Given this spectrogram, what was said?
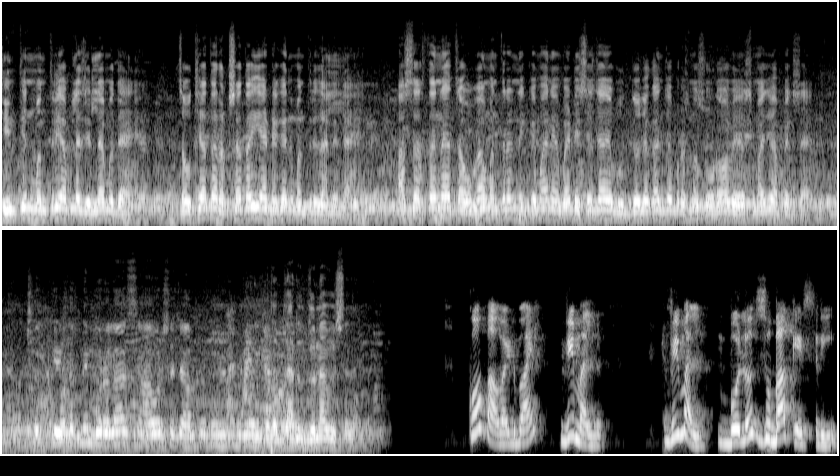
तीन तीन मंत्री आपल्या जिल्ह्यामध्ये आहे. चौथी आता रक्षाताई या ठिकाणी मंत्री झालेले आहे. असं असताना चौघा मंत्र्यांनी किमान एम आय डी सीच्या उद्योजकांचे प्रश्न सोडवावे अशी माझी अपेक्षा आहे. सहा वर्षाच्या त्यानं जुना विषय झाला. को पावर्ड बाय विमल विमल बोलो जुबा केसरी.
